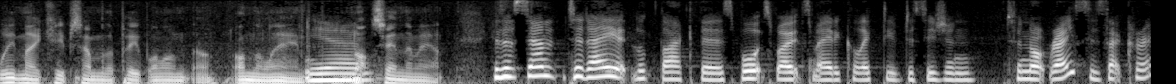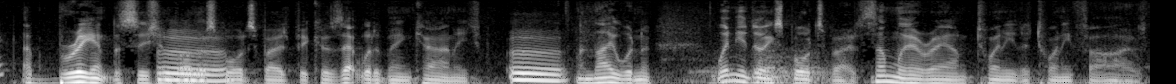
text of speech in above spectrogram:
we may keep some of the people on on, on the land, Yeah. not send them out. Because it sounded today, it looked like the sports boats made a collective decision to not race. Is that correct? a brilliant decision by Mm. the sports boats because that would have been carnage. And they wouldn't have. When you're doing sports boats, somewhere around 20 to 25,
